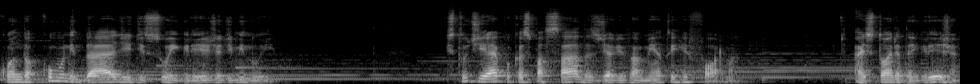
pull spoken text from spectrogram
quando a comunidade de sua igreja diminui. Estude épocas passadas de avivamento e reforma. A história da igreja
